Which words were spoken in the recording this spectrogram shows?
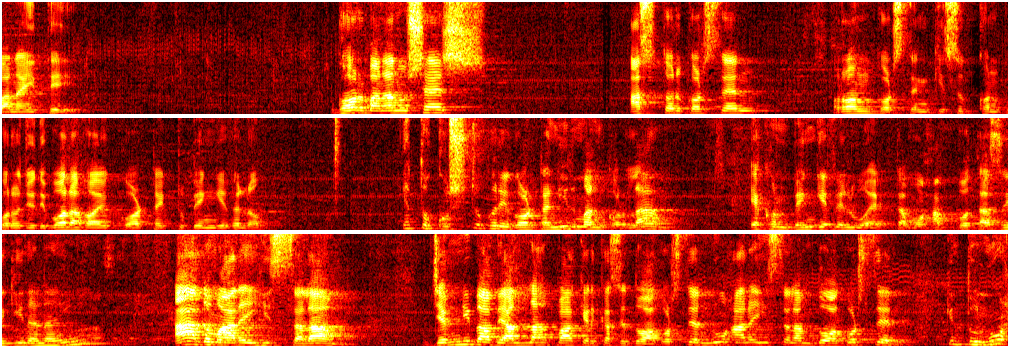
বানাইতে। ঘর বানানো শেষ, আস্তর করছেন, রং করছেন, কিছুক্ষণ পরে যদি বলা হয় ঘরটা একটু ভেঙে ফেল। এত কষ্ট করে ঘরটা নির্মাণ করলাম, এখন ভেঙে ফেলব, একটা মহাব্বত আছে কিনা নাই? আদম আলাইহিসসালাম যেমনি ভাবে আল্লাহ পাকের কাছে দোয়া করছেন, নূহ আলাইহিসসালাম দোয়া করছেন, কিন্তু নূহ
